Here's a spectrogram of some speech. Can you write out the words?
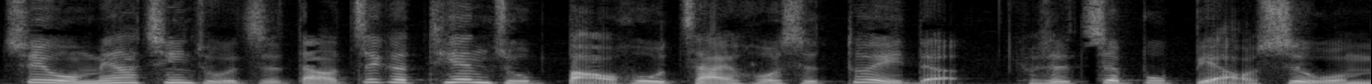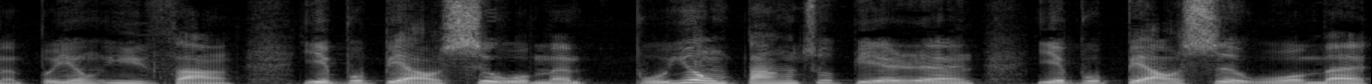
所以，我们要清楚知道，这个天主保护灾祸是对的。可是，这不表示我们不用预防，也不表示我们不用帮助别人，也不表示我们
